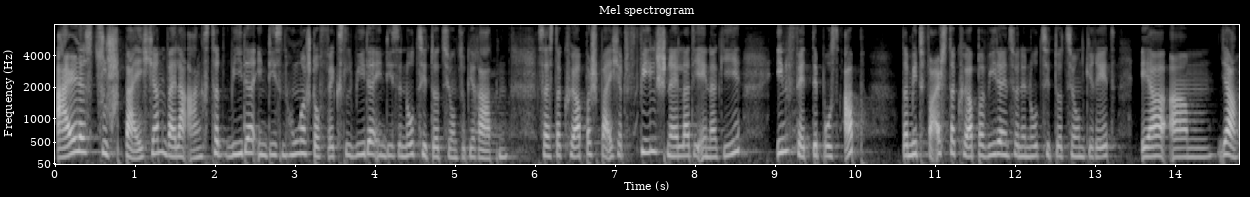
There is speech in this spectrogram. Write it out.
alles zu speichern, weil er Angst hat, wieder in diesen Hungerstoffwechsel, wieder in diese Notsituation zu geraten. Das heißt, der Körper speichert viel schneller die Energie in Fettdepots ab, damit, falls der Körper wieder in so eine Notsituation gerät, er ähm, ja,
